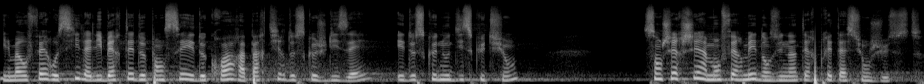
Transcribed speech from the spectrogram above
Il m'a offert aussi la liberté de penser et de croire à partir de ce que je lisais et de ce que nous discutions, sans chercher à m'enfermer dans une interprétation juste.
